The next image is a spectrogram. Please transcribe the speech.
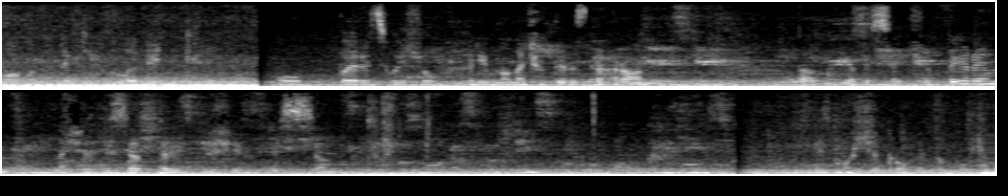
два, вони такі легенькі. О, перець вийшов рівно на 400 грамів. Так, 54 на 63, 60. Візьму ще трохи такого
